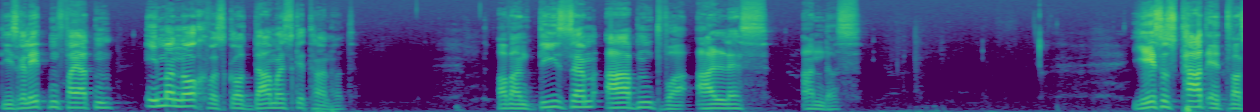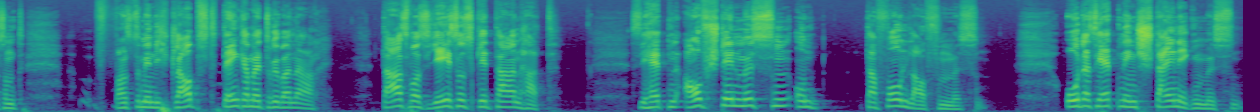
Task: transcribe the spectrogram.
Die Israeliten feierten immer noch, was Gott damals getan hat. Aber an diesem Abend war alles anders. Jesus tat etwas und wenn du mir nicht glaubst, denk einmal drüber nach das, was Jesus getan hat. Sie hätten aufstehen müssen und davonlaufen müssen. Oder sie hätten ihn steinigen müssen.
